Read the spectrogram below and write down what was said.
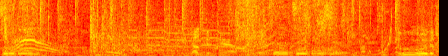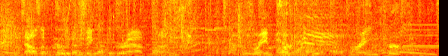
JD. That was good grab. Ooh, the, that was a perfect grab. Nice. Frame perfect. Frame perfect.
